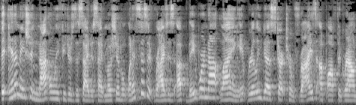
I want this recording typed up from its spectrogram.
the animation not only features the side-to-side -side motion, but when it says it rises up, they were not lying. It really does start to rise up off the ground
